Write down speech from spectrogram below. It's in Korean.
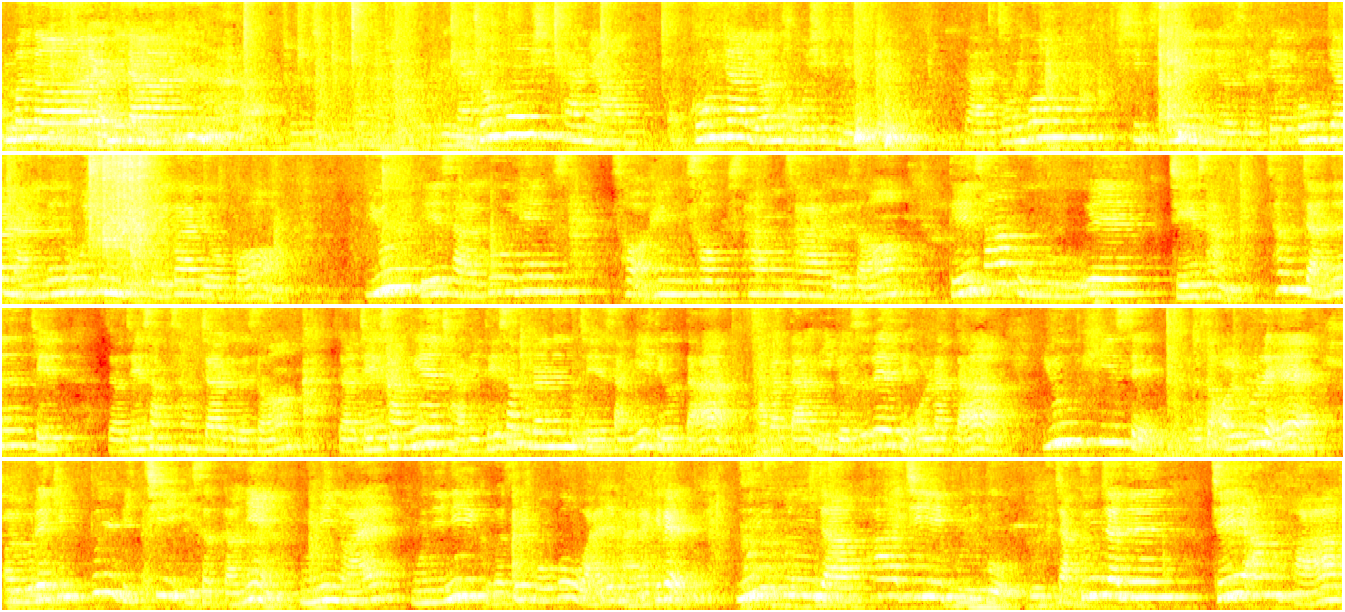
한 번 더 갑니다. 자, 전공 14년, 공자 연 56세. 자, 전공 14년이 되었을 때 공자 나이는 56세가 되었고, 유대사구 행서, 행섭상사 그래서 대사구의 재상, 상자는 제, 저 재상 상자 그래서 자, 재상의 자리, 대사구라는 재상이 되었다. 잡았다. 이 벼슬에 대- 올랐다. 유희세. 그래서 얼굴에, 얼굴에 기쁜 빛이 있었더니, 문인왈, 문인이 그것을 보고 왈 말하기를, 문군자 화지불구. 자, 군자는 재앙화,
